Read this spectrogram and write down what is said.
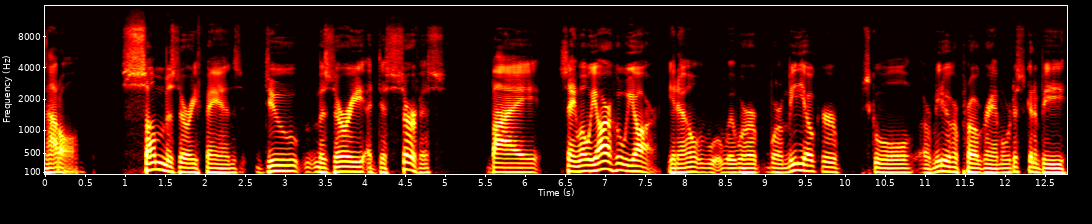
not all, some Missouri fans do Missouri a disservice by saying, "Well, we are who we are. You know, we're we're a mediocre school or mediocre program. We're just going to be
